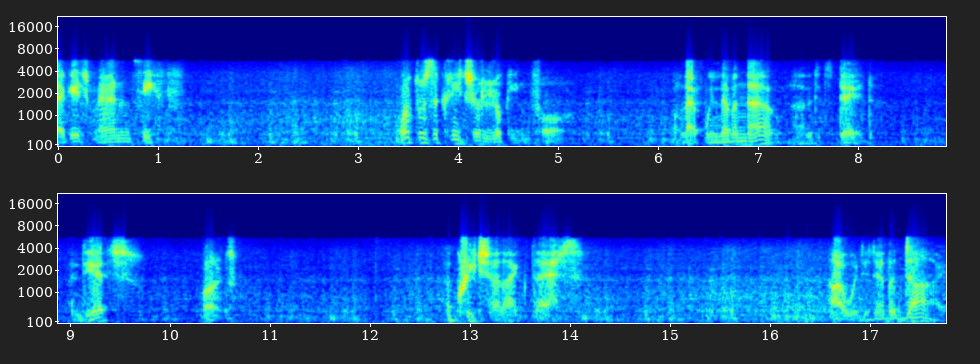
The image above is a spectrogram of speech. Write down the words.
baggage man, and thief. What was the creature looking for? Well, that we'll never know, now that it's dead. And yet... What? A creature like that. How would it ever die?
